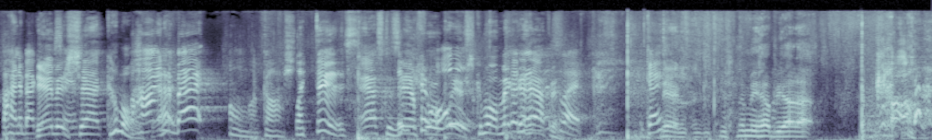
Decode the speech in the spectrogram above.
Behind the back. Damn it, this. Shaq. Come on. Behind the back. Oh my gosh, like this. Ask Kazan for a Oh. Come on, make and that happen. Okay. Let me help you all out.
